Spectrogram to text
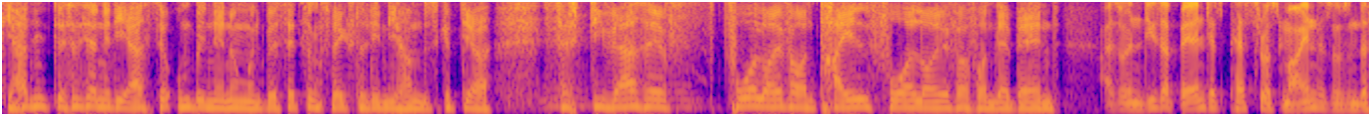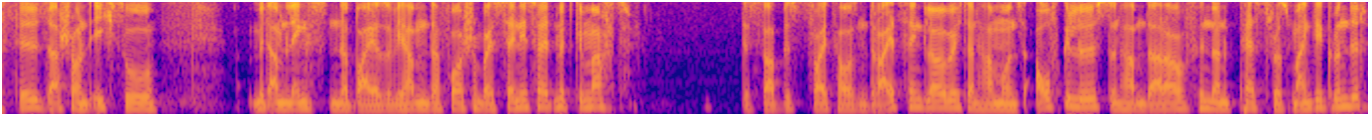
die hatten, das ist ja nicht die erste Umbenennung und Besetzungswechsel, den die haben. Es gibt ja vers- diverse Vorläufer und Teilvorläufer von der Band. Also in dieser Band jetzt Pestros Mind, also sind der Phil, Sascha und ich so mit am längsten dabei. Also wir haben davor schon bei Sunnyside mitgemacht. Das war bis 2013, glaube ich. Dann haben wir uns aufgelöst und haben daraufhin dann Pestros Mind gegründet.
